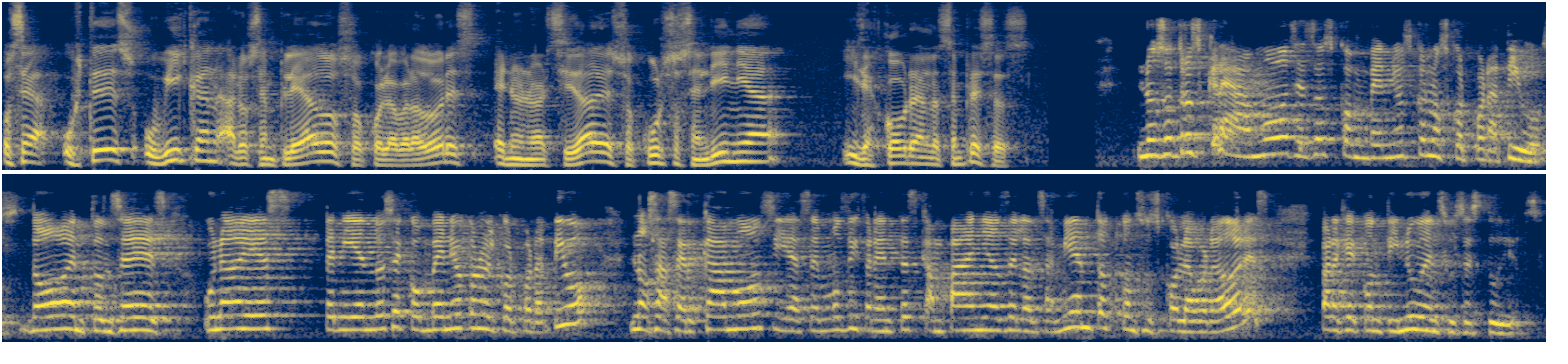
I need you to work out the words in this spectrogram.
O sea, ustedes ubican a los empleados o colaboradores en universidades o cursos en línea y les cobran las empresas. Nosotros creamos esos convenios con los corporativos, ¿no? Entonces, una vez teniendo ese convenio con el corporativo, nos acercamos y hacemos diferentes campañas de lanzamiento con sus colaboradores para que continúen sus estudios.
